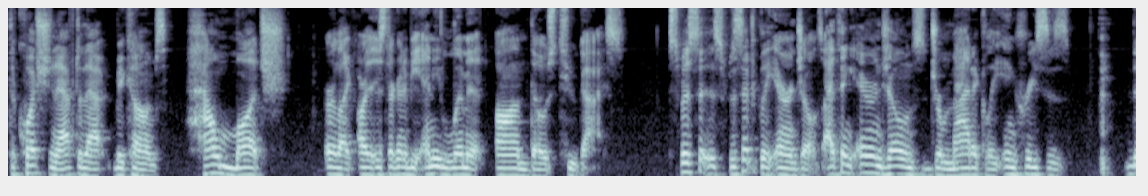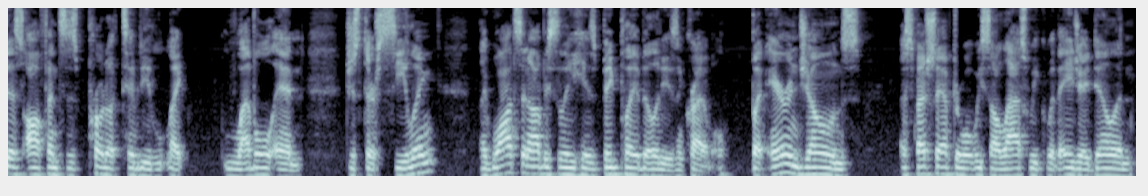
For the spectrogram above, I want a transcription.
the question after that becomes how much, or like, are, is there going to be any limit on those two guys? specifically Aaron Jones. I think Aaron Jones dramatically increases this offense's productivity like level and just their ceiling. Like Watson, obviously his big playability is incredible, but Aaron Jones, especially after what we saw last week with AJ Dillon,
